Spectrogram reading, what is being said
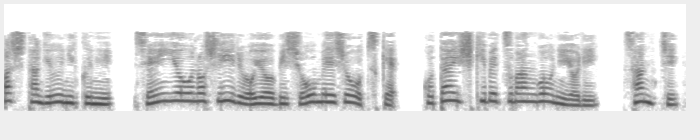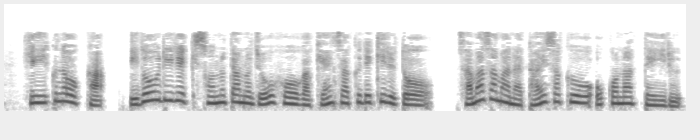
荷した牛肉に専用のシール及び証明書を付け、個体識別番号により、産地、肥育農家、移動履歴その他の情報が検索できると、様々な対策を行っている。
